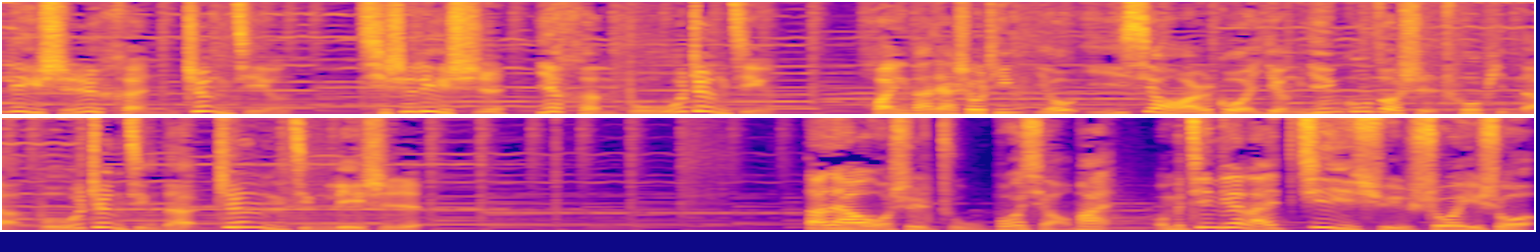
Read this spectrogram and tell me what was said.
历史很正经，其实历史也很不正经。欢迎大家收听由一笑而过影音工作室出品的《不正经的正经历史》。大家好，我是主播小麦。我们今天来继续说一说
